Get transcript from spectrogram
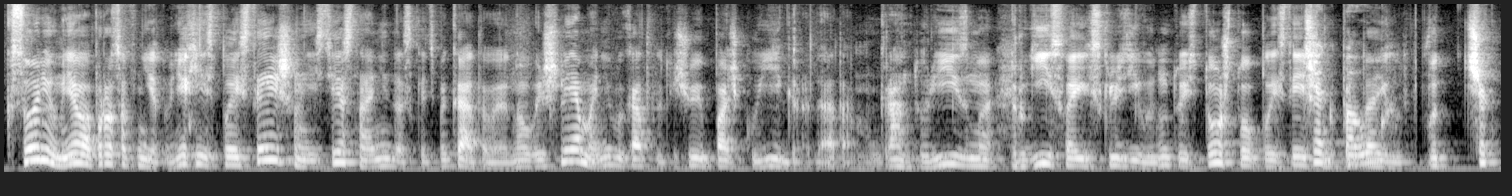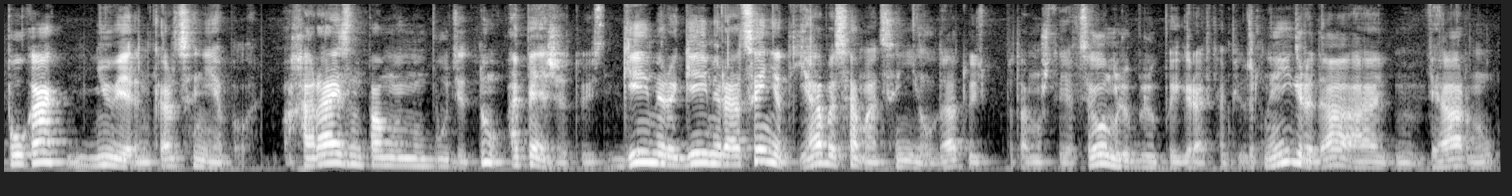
К Sony у меня вопросов нет. У них есть PlayStation, естественно, они, так сказать, выкатывая новый шлем, они выкатывают еще и пачку игр, да, там, Гран Туризма, другие свои эксклюзивы, ну, то есть то, что PlayStation Чек-паук. продают. Вот Чек-паука, не уверен, кажется, не было. Horizon, по-моему, будет. Ну, опять же, то есть геймеры, геймеры оценят, я бы сам оценил, да, то есть потому что я в целом люблю поиграть в компьютерные игры, да, а VR, ну,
